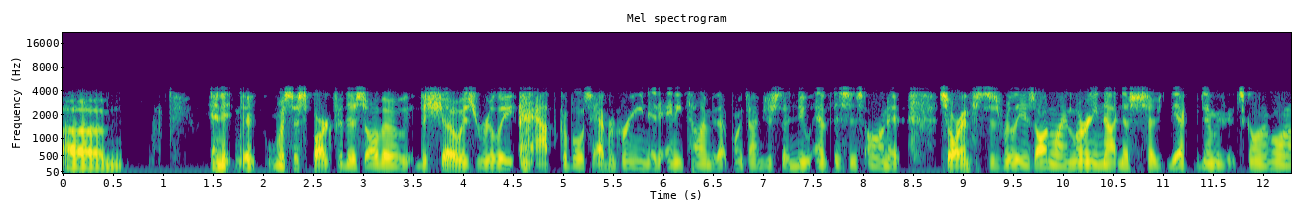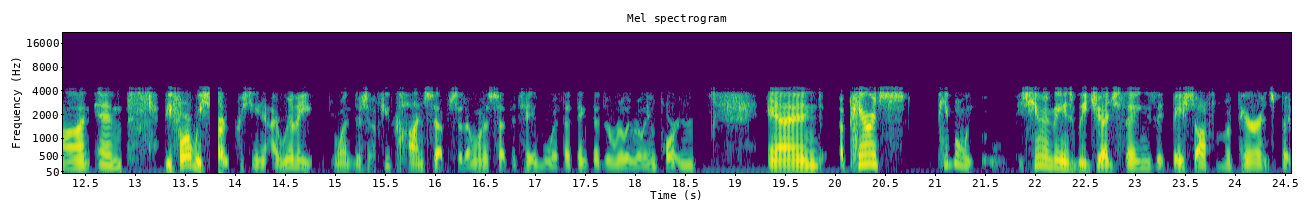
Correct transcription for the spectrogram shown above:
Um, and it, it, was a spark for this. Although the show is really applicable, it's evergreen at any time at that point in time. Just a new emphasis on it. So our emphasis really is online learning, not necessarily the epidemic that's going on. And before we start, Christine, I really want there's a few concepts that I want to set the table with. I think that they're really really important. And appearance, people as human beings, we judge things that based off of appearance, but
